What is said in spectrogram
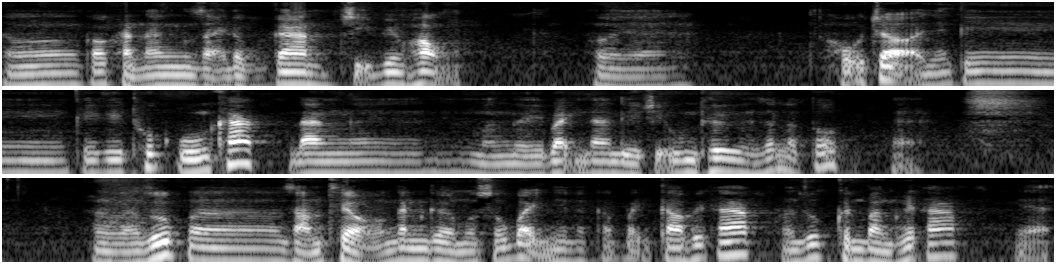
nó có khả năng giải độc gan trị viêm họng rồi ờ, hỗ trợ những cái cái cái thuốc uống khác đang mà người bệnh đang điều trị ung thư rất là tốt. Và giúp uh, giảm thiểu ngăn ngừa một số bệnh như là các bệnh cao huyết áp và giúp cân bằng huyết áp. Yeah.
